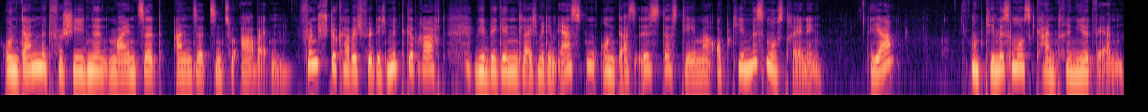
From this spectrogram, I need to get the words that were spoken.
und dann mit verschiedenen Mindset-Ansätzen zu arbeiten. Fünf Stück habe ich für dich mitgebracht. Wir beginnen gleich mit dem ersten und das ist das Thema Optimismus-Training. Ja, Optimismus kann trainiert werden.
